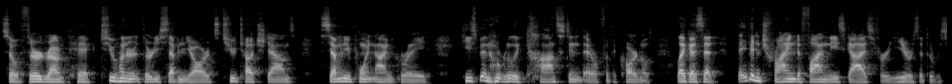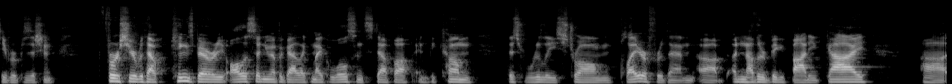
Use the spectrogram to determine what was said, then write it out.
So third round pick, 237 yards, two touchdowns, 70.9 grade. He's been a really constant there for the Cardinals. Like I said, they've been trying to find these guys for years at the receiver position. First year without Kingsbury, all of a sudden you have a guy like Michael Wilson step up and become this really strong player for them. Uh, another big bodied guy. Uh,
